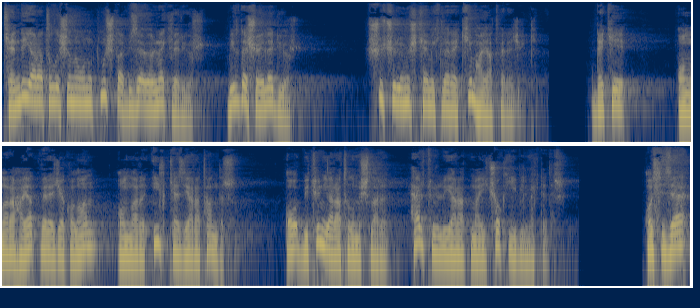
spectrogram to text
Kendi yaratılışını unutmuş da bize örnek veriyor. Bir de şöyle diyor. Şu çürümüş kemiklere kim hayat verecek? De ki onlara hayat verecek olan onları ilk kez yaratandır. O bütün yaratılmışları, her türlü yaratmayı çok iyi bilmektedir. O size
